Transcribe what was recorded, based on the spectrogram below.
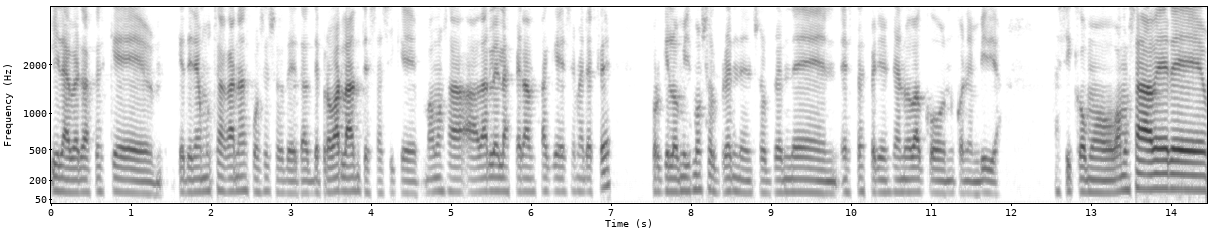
y la verdad es que, que tenía muchas ganas, pues eso, de, de, probarla antes, así que vamos a, darle la esperanza que se merece, porque lo mismo sorprenden, sorprenden esta experiencia nueva con, con. Así como vamos a ver eh,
